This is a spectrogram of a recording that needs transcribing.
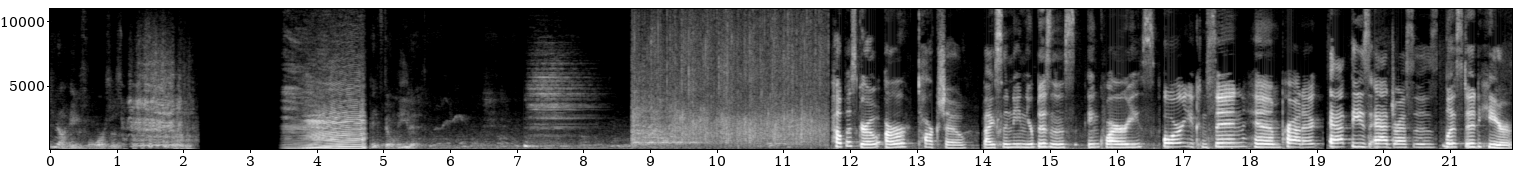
you know hay is for horses? Pigs don't need it. Help us grow our talk show by sending your business inquiries, or you can send him product at these addresses listed here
